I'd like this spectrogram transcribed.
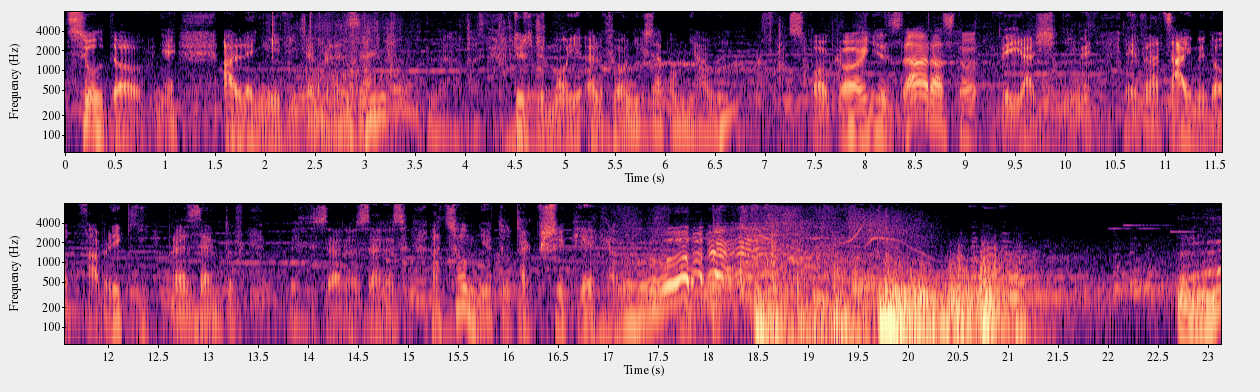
Cudownie. Ale nie widzę prezentów dla was. Czyżby moje elfy o nich zapomniały? Spokojnie, zaraz to wyjaśnimy. Wracajmy do fabryki prezentów. Zaraz, zaraz. A co mnie tu tak przypieka? Czołem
